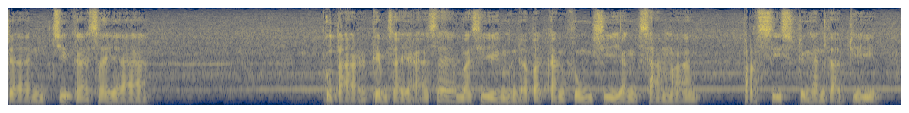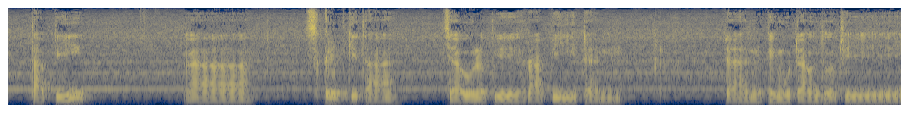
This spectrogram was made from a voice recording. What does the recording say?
Dan jika saya putar game saya, saya masih mendapatkan fungsi yang sama persis dengan tadi, tapi uh, script kita jauh lebih rapi dan dan lebih mudah untuk di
